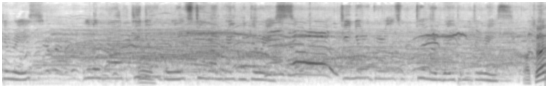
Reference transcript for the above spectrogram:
meter race, we will have junior oh. girls 200 meter race. Junior girls 200 meter race. Archer?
